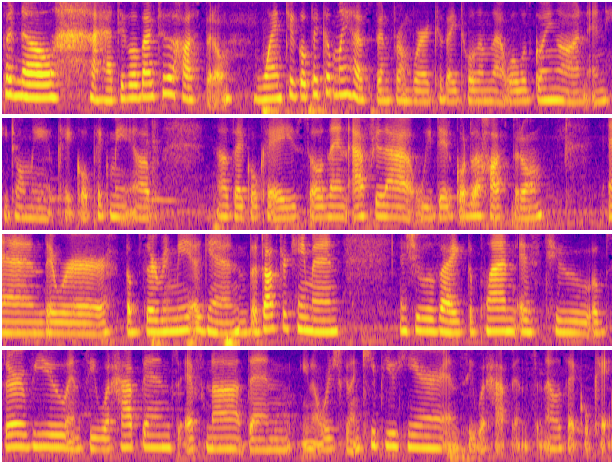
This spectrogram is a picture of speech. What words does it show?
But no, I had to go back to the hospital. Went to go pick up my husband from work because I told him that what was going on, and he told me, okay, go pick me up. And I was like, okay. So then after that, we did go to the hospital, and they were observing me again. The doctor came in and she was like the plan is to observe you and see what happens. If not then you know we're just gonna keep you here and see what happens. And i was like okay.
